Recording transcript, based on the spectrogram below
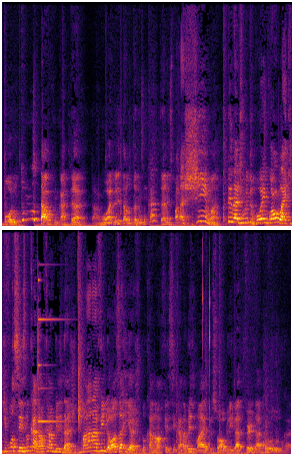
Boruto não lutava com katana, agora ele tá lutando com katana, espadachim, mano. Habilidade muito boa, igual o like de vocês no canal, que é uma habilidade maravilhosa e ajuda o canal a crescer cada vez mais, pessoal. Obrigado de verdade. Oh, cara.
